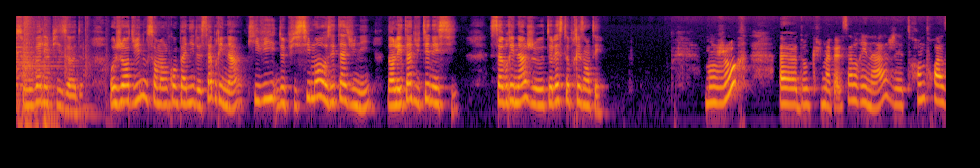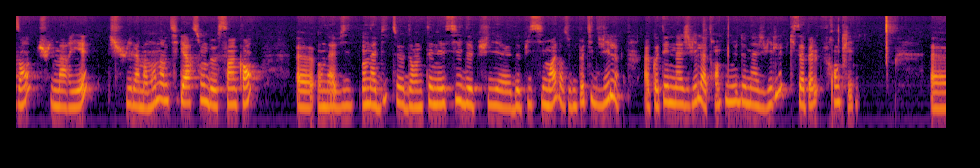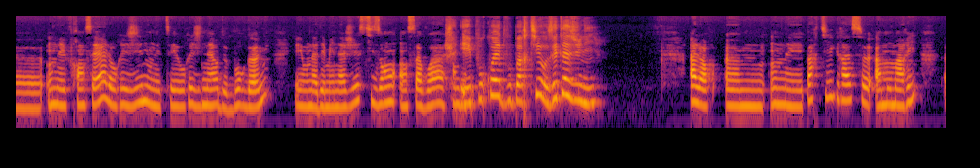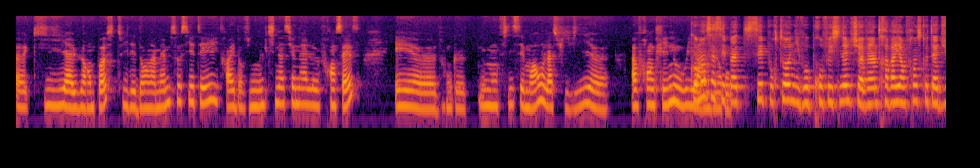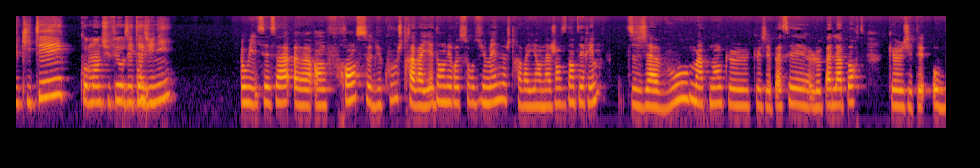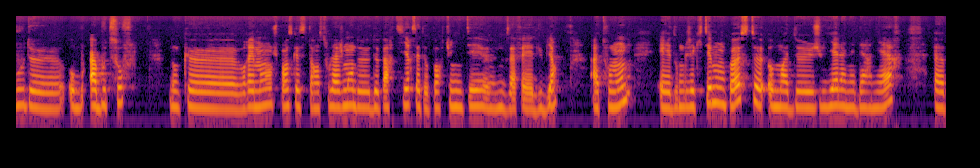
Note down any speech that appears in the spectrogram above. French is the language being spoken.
Ce nouvel épisode. Aujourd'hui, nous sommes en compagnie de Sabrina, qui vit depuis six mois aux États-Unis, dans l'État du Tennessee. Sabrina, je te laisse te présenter. Bonjour, euh, donc je m'appelle Sabrina, j'ai 33 ans, je suis mariée, je suis la maman d'un petit garçon de 5 ans. Euh, on, habite dans le Tennessee depuis, euh, depuis six mois, dans une petite ville à côté de Nashville, à 30 minutes de Nashville, qui s'appelle Franklin. Euh, on est français à l'origine, on était originaire de Bourgogne et on a déménagé six ans en Savoie à Chambéry. Et pourquoi êtes-vous parti aux États-Unis? Alors, euh, on est parti grâce à mon mari euh, qui a eu un poste. Il est dans la même société, il travaille dans une multinationale française. Et donc, mon fils et moi, on l'a suivi à Franklin. Où Comment ça s'est passé pour toi au niveau professionnel? Tu avais un travail en France que tu as dû quitter? Comment tu fais aux États-Unis? Oui, c'est ça. Euh, en France, du coup, je travaillais dans les ressources humaines, je travaillais en agence d'intérim. J'avoue maintenant que, que j'ai passé le pas de la porte que j'étais au bout de, au, à bout de souffle. Donc euh, vraiment, je pense que c'était un soulagement de, de, partir. Cette opportunité euh, nous a fait du bien à tout le monde. Et donc j'ai quitté mon poste au mois de juillet l'année dernière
